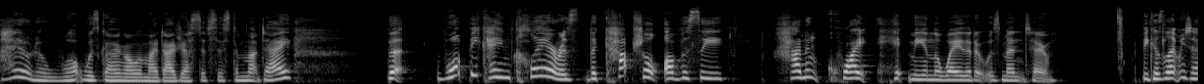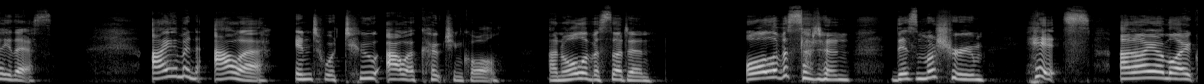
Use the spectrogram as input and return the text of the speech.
I don't know what was going on with my digestive system that day, but what became clear is the capsule obviously hadn't quite hit me in the way that it was meant to. Because let me tell you this I am an hour into a two hour coaching call, and all of a sudden, all of a sudden, this mushroom hits, and I am like,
